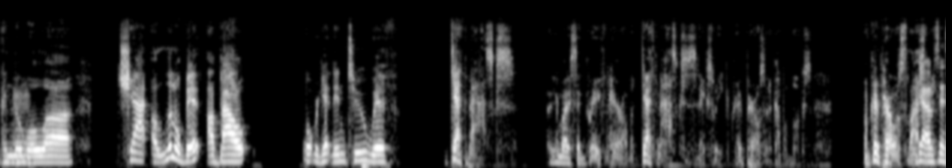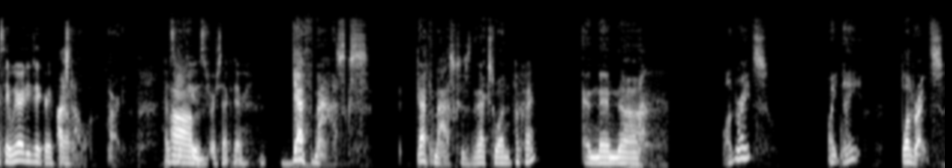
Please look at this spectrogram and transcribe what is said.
and then Mhm. we'll uh, chat a little bit about what we're getting into with Death Masks. I think I might have said Grave Peril, but Death Masks is next week. Grave Peril's in a couple books. Oh, Grave Peril was last, yeah, I was gonna say we already did great. last novel. Sorry. I was confused Um, for a sec there. Death Masks. Death Masks is the next one. Okay. And then uh Blood Rites? White Knight? Blood Rites.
